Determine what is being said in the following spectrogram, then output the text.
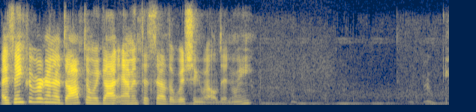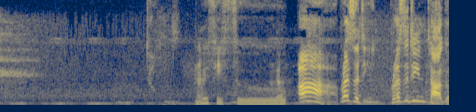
I think we were gonna adopt and we got Amethyst out of the wishing well, didn't we? Wifi foo. Ah, President. President Tago.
